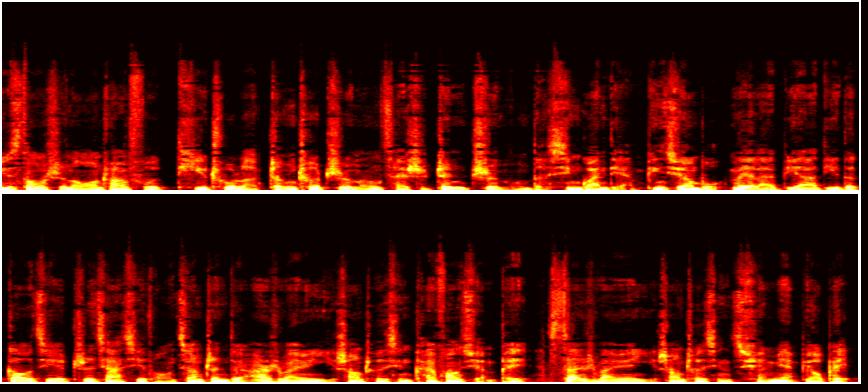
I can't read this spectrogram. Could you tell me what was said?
与此同时呢，王传福提出了整车智能才是真智能的新观点，并宣布未来比亚迪的高阶智驾系统将针对二十万元以上车型开放选配，三十万元以上车型全面标配。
